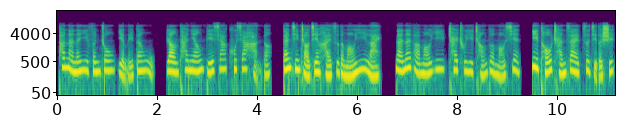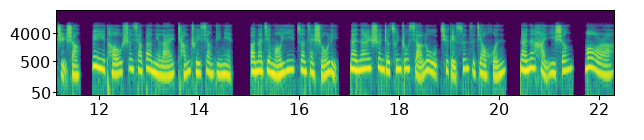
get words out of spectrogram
他奶奶一分钟也没耽误，让他娘别瞎哭瞎喊的，赶紧找件孩子的毛衣来。奶奶把毛衣拆出一长段毛线，一头缠在自己的食指上，另一头剩下半米来长垂向地面，把那件毛衣攥在手里。奶奶顺着村中小路去给孙子叫魂，奶奶喊一声茂儿啊，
